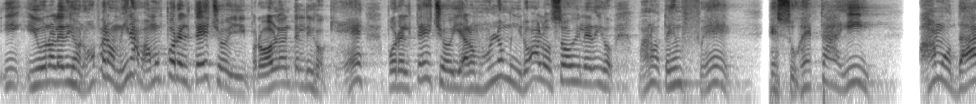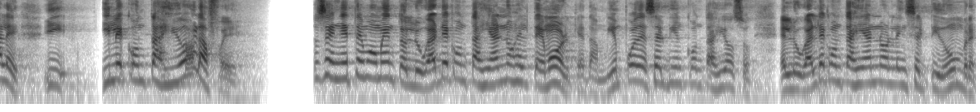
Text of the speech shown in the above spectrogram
Y, y uno le dijo, no, pero mira, vamos por el techo. Y probablemente él dijo, ¿qué? Por el techo. Y a lo mejor lo miró a los ojos y le dijo, mano, ten fe. Jesús está ahí. Vamos, dale. Y, le contagió la fe. Entonces en este momento, en lugar de contagiarnos el temor, que también puede ser bien contagioso, en lugar de contagiarnos la incertidumbre,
